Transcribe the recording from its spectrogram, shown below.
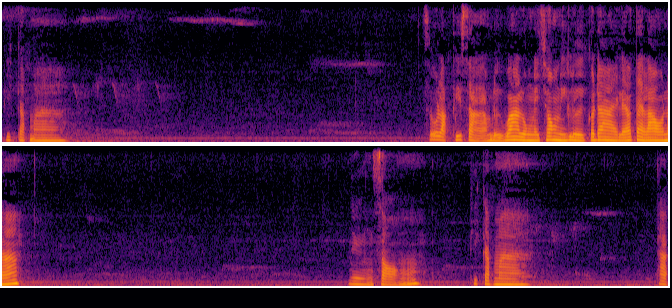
พลิกกลับมาโซ่หลักที่สามหรือว่าลงในช่องนี้เลยก็ได้แล้วแต่เรานะ หนึ่งสองพลิกกลับมา ถัก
